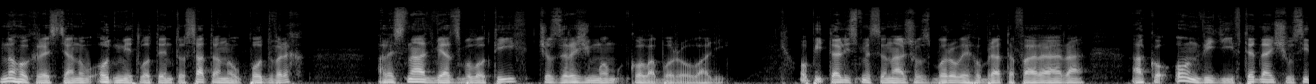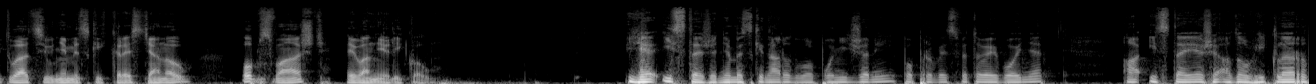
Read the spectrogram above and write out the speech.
Mnoho kresťanov odmietlo tento satanov podvrh, ale snáď viac bolo tých, čo s režimom kolaborovali. Opýtali sme sa nášho zborového brata Farára, ako on vidí vtedajšiu situáciu nemeckých kresťanov, obzvlášť evanielikov. Je isté, že nemecký národ bol ponížený po prvej svetovej vojne a isté je, že Adolf Hitler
